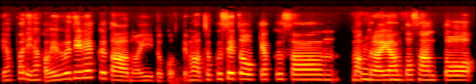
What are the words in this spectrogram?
やっぱりなんかウェブディレクターのいいとこって、まあ、直接お客さん、まあ、クライアントさんと、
